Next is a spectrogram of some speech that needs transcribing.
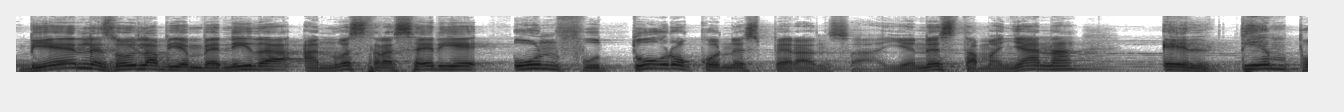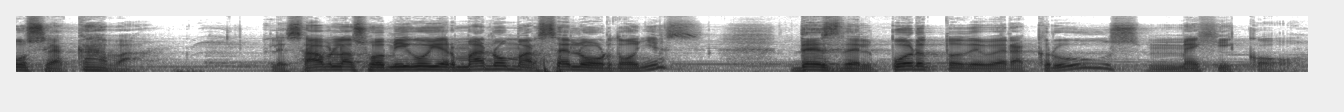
Bien, les doy la bienvenida a nuestra serie Un futuro con esperanza. Y en esta mañana el tiempo se acaba. Les habla su amigo y hermano Marcelo Ordóñez desde el puerto de Veracruz, México.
